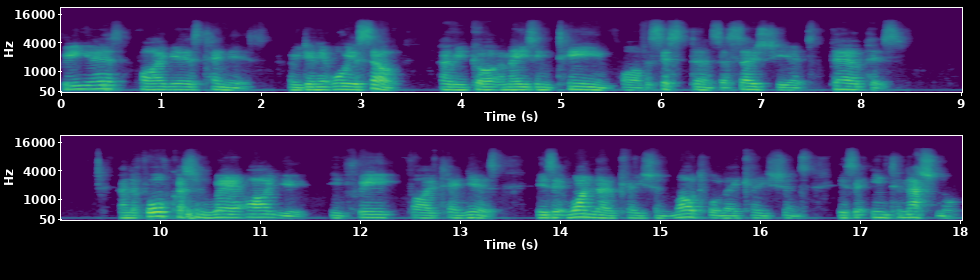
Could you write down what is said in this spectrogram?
Three years, five years, 10 years. Are you doing it all yourself? Have you got amazing team of assistants, associates, therapists? And the fourth question, where are you in three, five, ten years? Is it one location, multiple locations? Is it international?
